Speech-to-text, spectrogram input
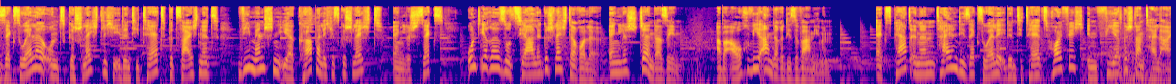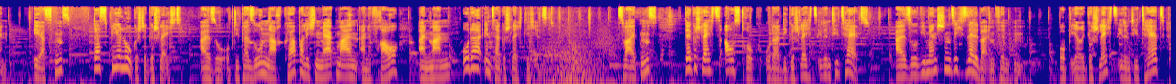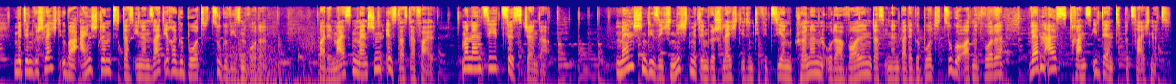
Sexuelle und geschlechtliche Identität bezeichnet, wie Menschen ihr körperliches Geschlecht, englisch Sex, und ihre soziale Geschlechterrolle, englisch Gender sehen, aber auch wie andere diese wahrnehmen. Expertinnen teilen die sexuelle Identität häufig in vier Bestandteile ein. Erstens das biologische Geschlecht, also ob die Person nach körperlichen Merkmalen eine Frau, ein Mann oder intergeschlechtlich ist. Zweitens der Geschlechtsausdruck oder die Geschlechtsidentität, also wie Menschen sich selber empfinden. Ob ihre Geschlechtsidentität mit dem Geschlecht übereinstimmt, das ihnen seit ihrer Geburt zugewiesen wurde. Bei den meisten Menschen ist das der Fall. Man nennt sie Cisgender. Menschen, die sich nicht mit dem Geschlecht identifizieren können oder wollen, das ihnen bei der Geburt zugeordnet wurde, werden als transident bezeichnet.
